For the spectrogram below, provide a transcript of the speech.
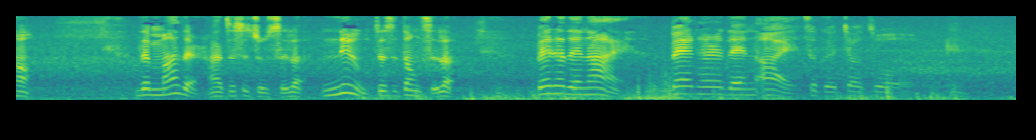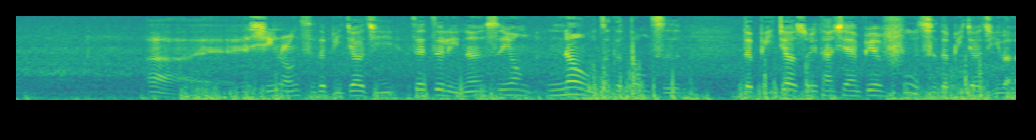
哈。The mother 啊，这是主词了。Knew 这是动词了。Better than I，better than I 这个叫做呃形容词的比较级，在这里呢是用 know 这个动词的比较，所以它现在变副词的比较级了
